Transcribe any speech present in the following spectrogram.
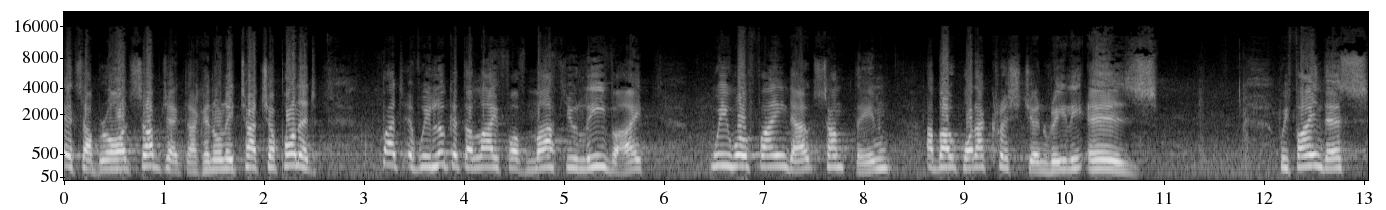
It's a broad subject. I can only touch upon it. But if we look at the life of Matthew Levi, we will find out something about what a Christian really is. We find this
